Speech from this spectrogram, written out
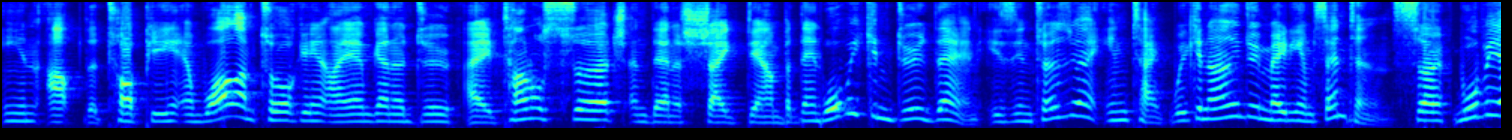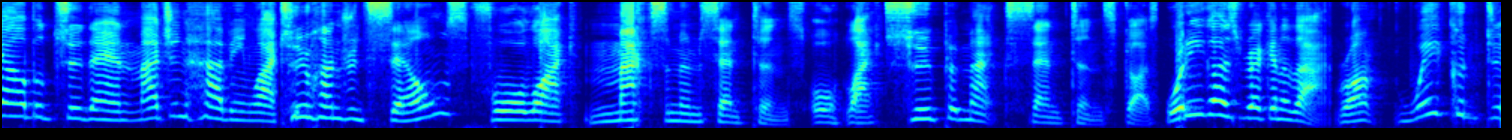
in up the top here? And while I'm talking, I am going to do a tunnel search and then a shakedown. But then what we can do then is in terms of our intake, we can only do medium sentence. So we'll be able to then imagine having like 200 cells for like maximum sentence or like super max sentence, guys. What do you guys reckon of that, right? We could do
